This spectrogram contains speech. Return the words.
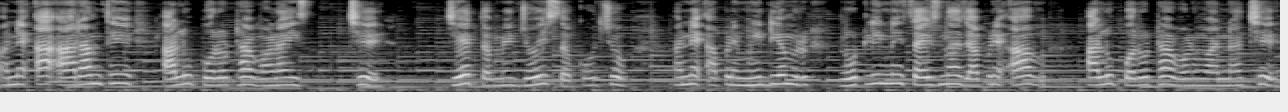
અને આ આરામથી આલુ પરોઠા વણાય છે. જે તમે જોઈ શકો છો. અને આપણે મીડિયમ રોટલીની સાઇઝના જ આપણે આ આલુ પરોઠા વણવાના છે.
